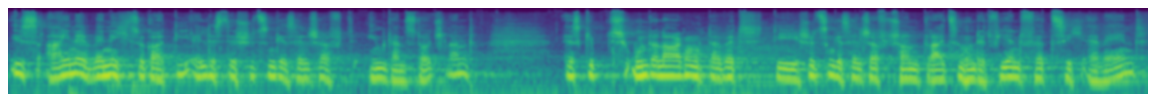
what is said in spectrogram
ist eine, wenn nicht sogar die älteste Schützengesellschaft in ganz Deutschland. Es gibt Unterlagen, da wird die Schützengesellschaft schon 1344 erwähnt.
